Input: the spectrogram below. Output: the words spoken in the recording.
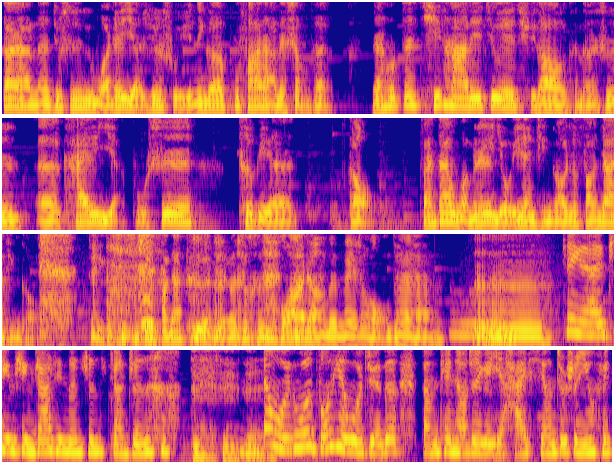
当然呢，就是我这也是属于那个不发达的省份，然后但其他的就业渠道可能是呃开的也不是特别高，反正但是我们这个有一点挺高，就房价挺高，这个这个房价特别高，就很夸张的那种，对。嗯，这个还挺挺扎心的，真讲真。对对对，但我我总体我觉得咱们天桥这个也还行，就是因为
